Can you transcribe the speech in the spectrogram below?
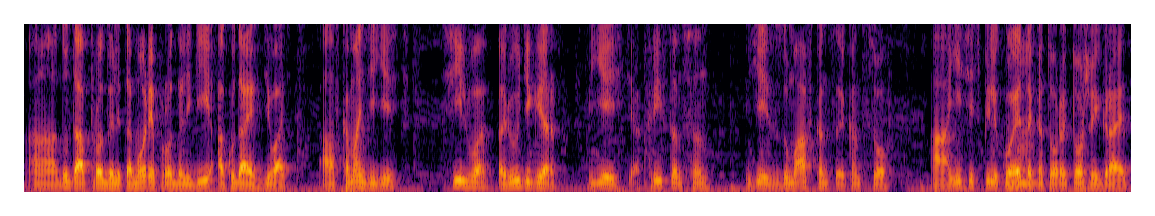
а, ну да, продали Таморе, продали Ги, а куда их девать? А в команде есть Сильва, Рюдигер, есть Кристенсен, есть Зума в конце концов. А есть есть Пеликуэта, mm-hmm. который тоже играет,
